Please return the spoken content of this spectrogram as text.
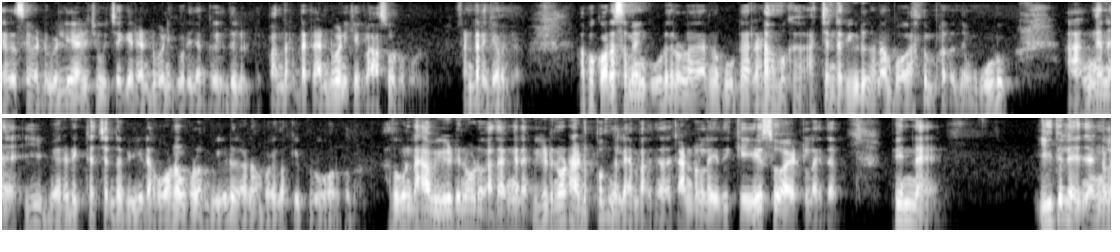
രഹസ്യമായിട്ട് വെള്ളിയാഴ്ച ഉച്ചയ്ക്ക് രണ്ട് മണിക്കൂർ ഞങ്ങൾക്ക് ഇത് കിട്ടും. പന്ത്രണ്ട് രണ്ട് മണിക്ക് ക്ലാസ് കൊടുക്കുള്ളൂ രണ്ടരയ്ക്ക് മുന്നേ. അപ്പോൾ കുറേ സമയം കൂടുതലുള്ള കാരണം കൂട്ടുകാരെടാ നമുക്ക് അച്ഛന്റെ വീട് കാണാൻ പോകാമെന്ന് പറഞ്ഞ് കൂടും അങ്ങനെ ഈ ബെനഡിക്റ്റ് അച്ഛന്റെ വീട് ഓണംകുളം വീട് കാണാൻ പോയതൊക്കെ ഇപ്പോഴും ഓർക്കുന്നുണ്ട്. അതുകൊണ്ട് ആ വീടിനോട് അതങ്ങനെ വീടിനോട് അടുപ്പം എന്നല്ല ഞാൻ പറഞ്ഞത്. കണ്ടുള്ള ഇത് കേസുമായിട്ടുള്ള ഇത്. പിന്നെ ഇതിൽ ഞങ്ങൾ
